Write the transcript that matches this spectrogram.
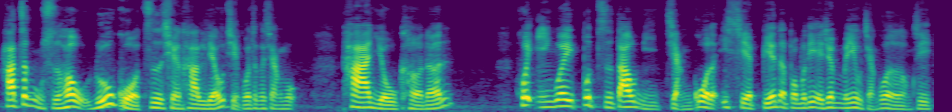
他这种时候，如果之前他了解过这个项目，他有可能会因为不知道你讲过的一些别的 property agent 没有讲过的东西，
